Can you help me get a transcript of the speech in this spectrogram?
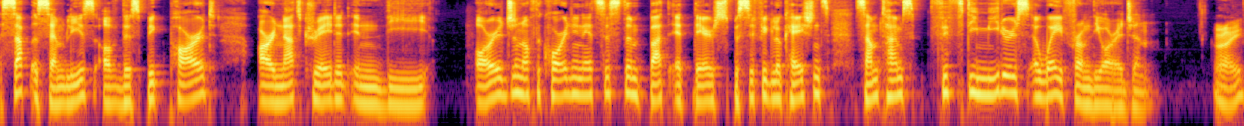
sub assemblies of this big part are not created in the origin of the coordinate system, but at their specific locations, sometimes 50 meters away from the origin. Right.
